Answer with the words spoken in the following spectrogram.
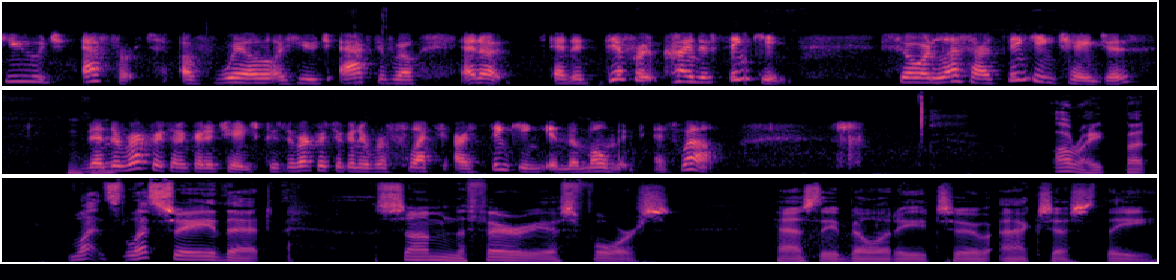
huge effort of will, a huge act of will, and a and a different kind of thinking. So unless our thinking changes, then mm-hmm. the records aren't going to change because the records are going to reflect our thinking in the moment as well. All right, but let's let's say that some nefarious force has the ability to access the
